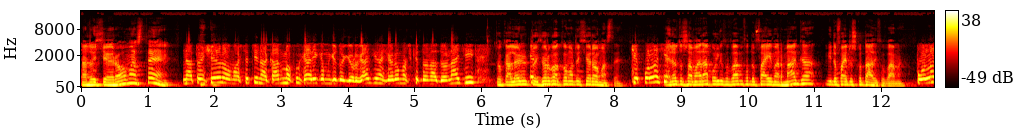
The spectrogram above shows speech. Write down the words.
Να το χαιρόμαστε; Να τον χαιρόμαστε. Τι να κάνουμε, αφού χαρήκαμε και τον Γιωργάκη, να χαιρόμαστε και τον Αντωνάκη. Το καλό είναι ότι το Γιώργο ακόμα το χαιρόμαστε. Και πολλά, χε... Ενώ το Σαμαρά πολύ φοβάμαι θα το φάει η μαρμάγκα, μην το φάει το σκοτάδι φοβάμαι. πολλά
